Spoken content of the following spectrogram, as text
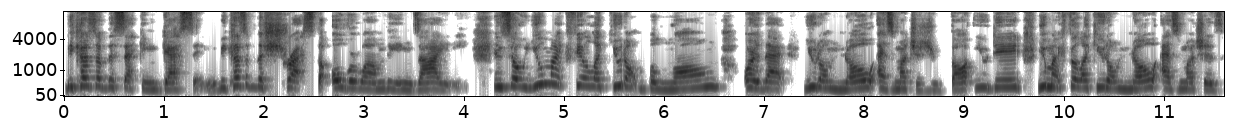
because of the second guessing, because of the stress, the overwhelm, the anxiety. And so you might feel like you don't belong or that you don't know as much as you thought you did. You might feel like you don't know as much as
